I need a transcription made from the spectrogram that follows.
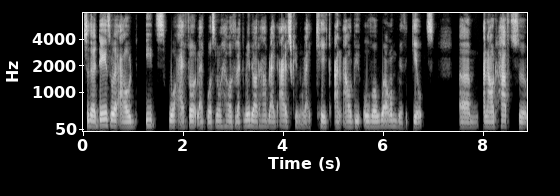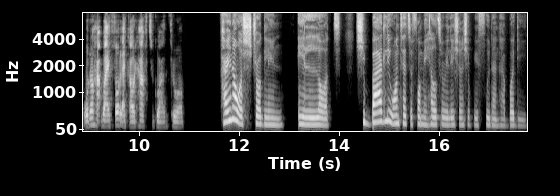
So there are days where I would eat what I felt like was not healthy. Like maybe I'd have like ice cream or like cake and I would be overwhelmed with guilt. Um, and I would have to, well, not have, but I felt like I would have to go and throw up. Karina was struggling a lot. She badly wanted to form a healthy relationship with food and her body.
